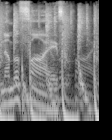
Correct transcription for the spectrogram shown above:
Number 5.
